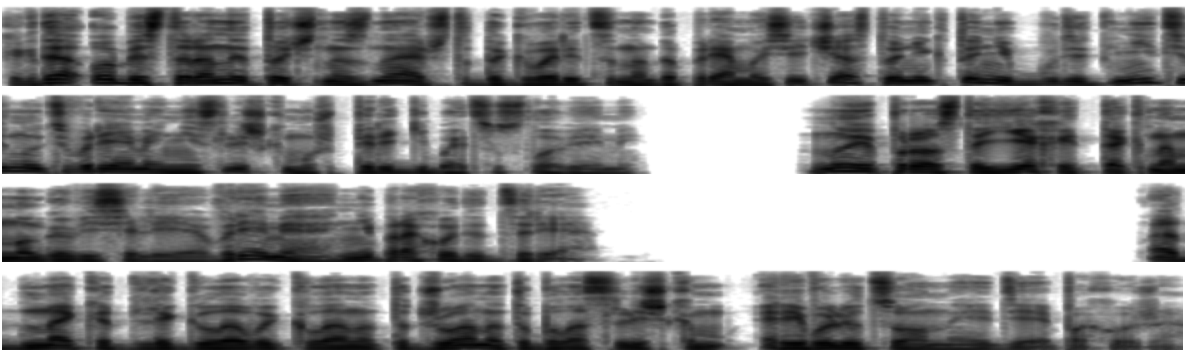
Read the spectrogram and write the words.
Когда обе стороны точно знают, что договориться надо прямо сейчас, то никто не будет ни тянуть время, ни слишком уж перегибать с условиями. Ну и просто ехать так намного веселее, время не проходит зря. Однако для главы клана Таджуан это была слишком революционная идея, похоже.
